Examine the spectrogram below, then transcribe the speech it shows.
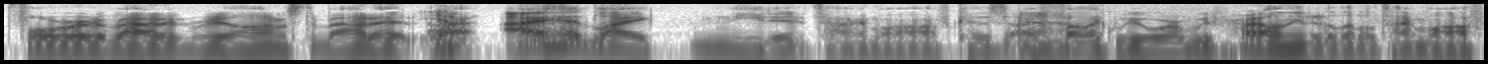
forward about it, real honest about it. Yeah. I, I had like needed time off because I felt like we were we probably all needed a little time off.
